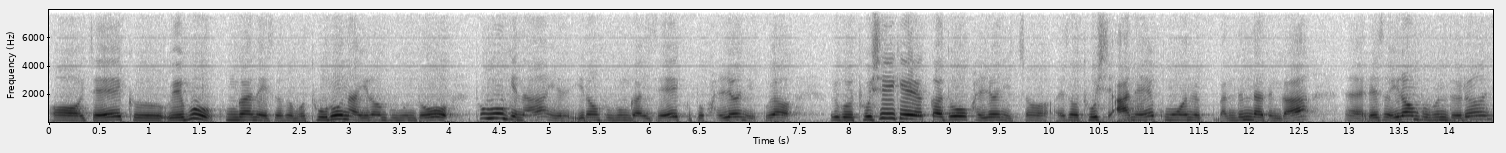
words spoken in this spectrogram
어 이제 그 외부 공간에 있어서 뭐 도로나 이런 부분도 토목이나 이- 이런 부분과 이제 또 관련이 있고요. 그리고 도시계획과도 관련이 있죠. 그래서 도시 안에 공원을 만든다든가 예, 그래서 이런 부분들은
